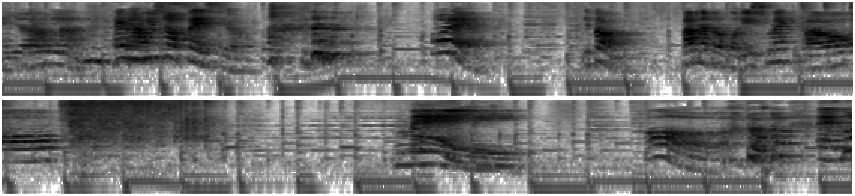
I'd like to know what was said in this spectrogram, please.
Με φράουλα. γιαούρτι. Ε, νομίζω απέσιο. Ωραία. λοιπόν, πάμε να προχωρήσουμε και πάω... Μέλι. Ω, Εδώ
